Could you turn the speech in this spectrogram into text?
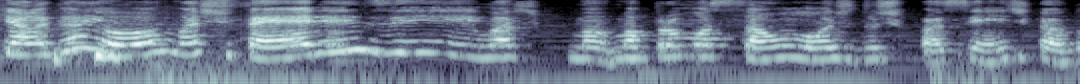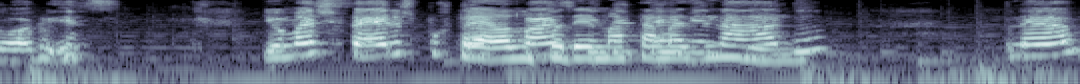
que ela ganhou umas férias e umas- uma, uma promoção longe dos pacientes, que eu adoro isso. E umas férias por Pra tempo ela não poder matar mais determinado, né?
